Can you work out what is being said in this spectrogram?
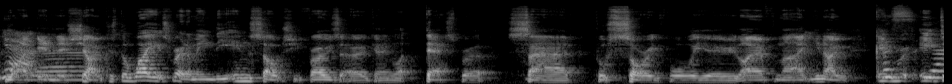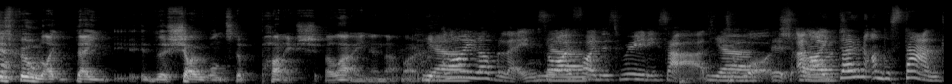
Yeah. like in this show because the way it's written i mean the insults she throws at her again like desperate sad feel sorry for you, like everything like that. You know, it, 'Cause, it yeah. just feel like they the show wants to punish Elaine in that moment. Yeah. And I love Elaine, so Yeah. I find this really sad Yeah, to watch. it's And I don't understand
